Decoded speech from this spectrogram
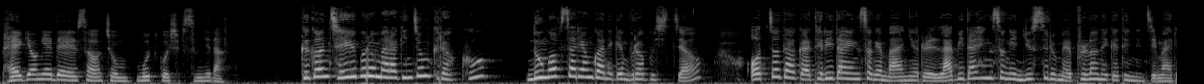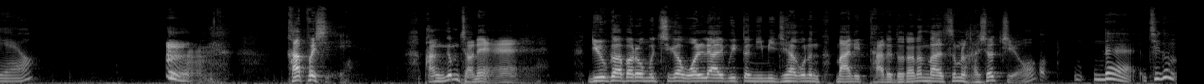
배경에 대해서 좀 묻고 싶습니다. 그건 제 입으로 말하긴 좀 그렇고 농업사령관에게 물어보시죠. 어쩌다가 데리다 행성의 마녀를 라비다 행성의 뉴스룸에 불러내게 됐는지 말이에요. 음, 가프씨, 방금 전에 뉴가바로 무치가 원래 알고 있던 이미지하고는 많이 다르더라는 말씀을 하셨지요? 어, 네, 지금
